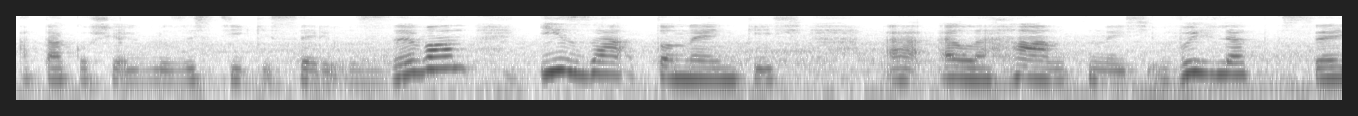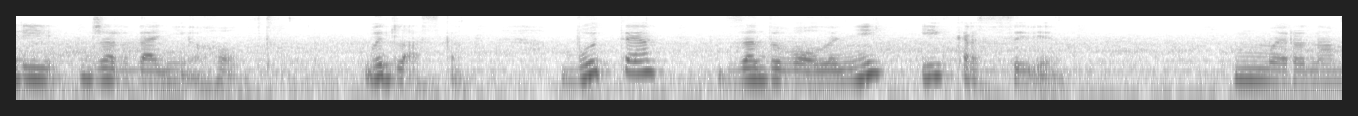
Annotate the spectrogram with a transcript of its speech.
а також я люблю за стійкі серію One і за тоненький е, елегантний вигляд серії Giordani Gold. Будь ласка, будьте задоволені і красиві. Миру нам!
